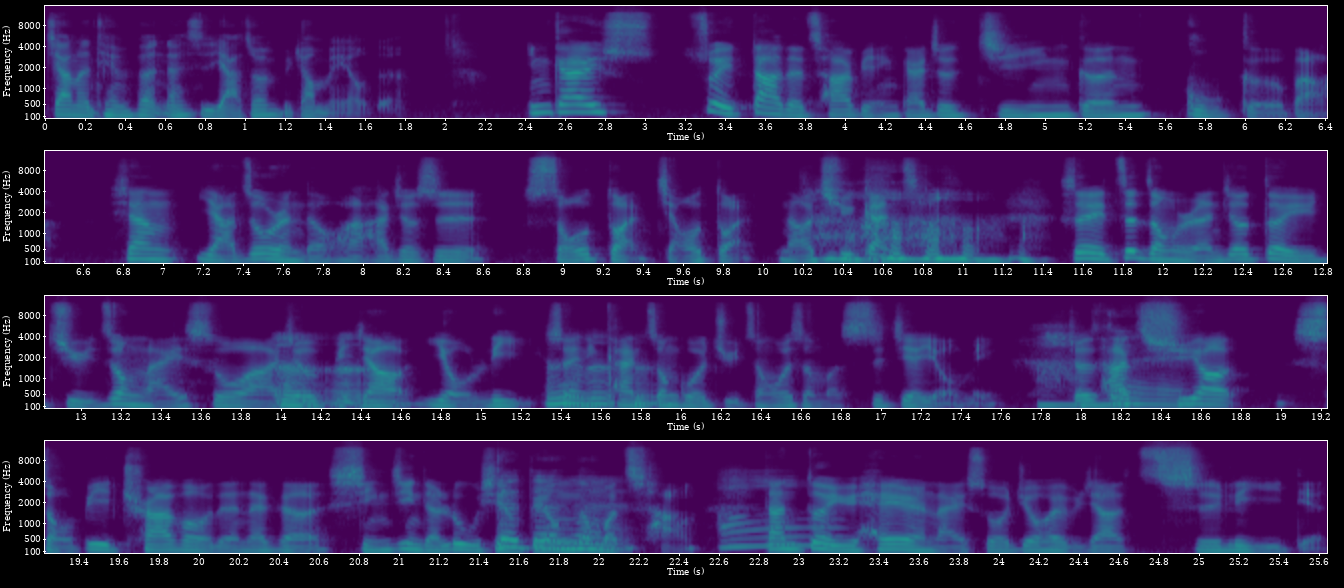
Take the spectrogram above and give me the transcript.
这样的天分，但是亚洲人比较没有的。应该最大的差别应该就是基因跟骨骼吧。像亚洲人的话，他就是。手短脚短，然后躯干长，所以这种人就对于举重来说啊，就比较有利。嗯嗯，所以你看中国举重为什么世界有名，就是他需要手臂 travel 的那个行进的路线不用那么长，但对于黑人来说就会比较吃力一点。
